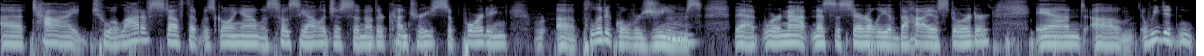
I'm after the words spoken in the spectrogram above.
uh, tied to a lot of stuff that was going on with sociologists in other countries supporting uh, political regimes mm. that were not necessarily of the highest order. And um, we didn't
